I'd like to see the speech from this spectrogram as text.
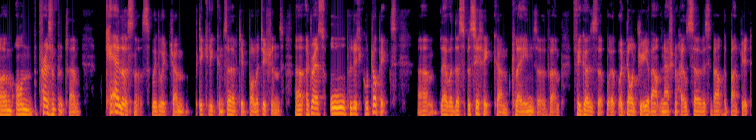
um, on the present um, carelessness with which um, particularly conservative politicians uh, address all political topics. Um, there were the specific um, claims of um, figures that were, were, dodgy about the National Health Service, about the budget.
